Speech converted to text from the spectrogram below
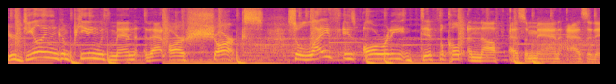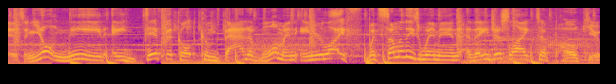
You're dealing and competing with men that are sharks. So life is already difficult enough as a man as it is, and you don't need a difficult, combative woman in your life. But some of these women, they just like to poke you.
